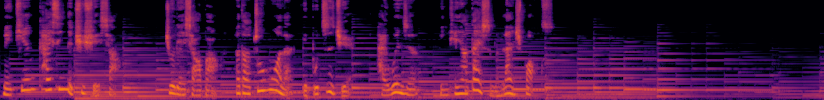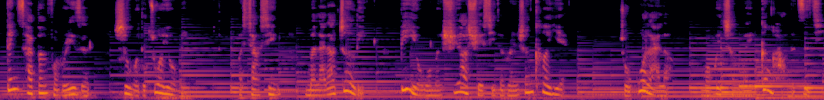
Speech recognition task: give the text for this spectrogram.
每天开心的去学校。就连小宝要到周末了也不自觉，还问着明天要带什么 lunch box。Things happen for reason 是我的座右铭。我相信我们来到这里，必有我们需要学习的人生课业。走过来了，我们会成为更好的自己。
